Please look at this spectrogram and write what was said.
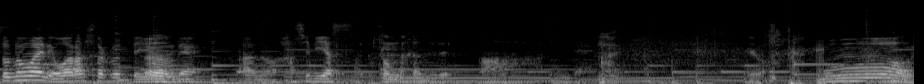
その前に終わらしとくっていう、ねうん、あの走りやすさ。そんな感じで。ああいいね、はい、では。おお、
